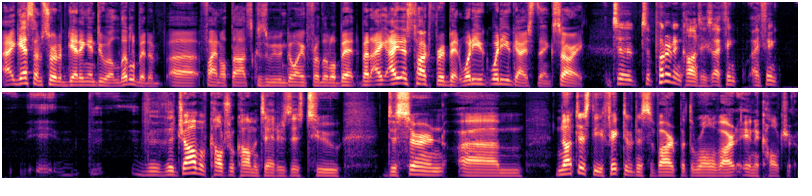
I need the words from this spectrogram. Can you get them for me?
I guess I'm sort of getting into a little bit of uh, final thoughts because we've been going for a little bit, but I, I just talked for a bit. What do you What do you guys think? Sorry. To to put it in context, I think I think the the job of cultural commentators is to discern um, not just the effectiveness of art, but the role of art in a culture.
